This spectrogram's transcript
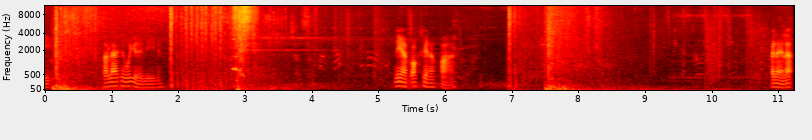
นี้ ตอนแรกนึกว่าอยู่ในนี้นะ นี่ครับออกเทนทางขวา ไปไหนละ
